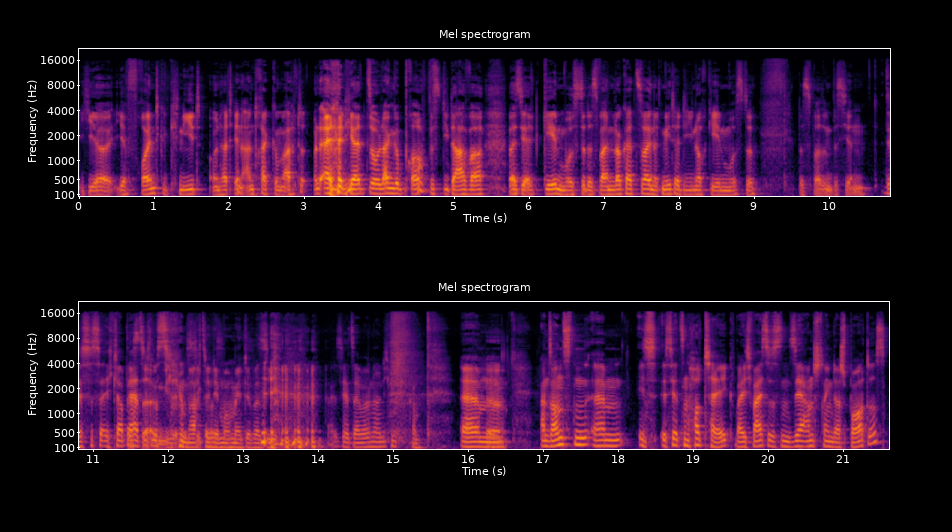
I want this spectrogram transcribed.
hier ihr Freund gekniet und hat ihren Antrag gemacht. Und Alter, die hat so lange gebraucht, bis die da war, weil sie halt gehen musste. Das waren locker 200 Meter, die noch gehen musste. Das war so ein bisschen. Das ist, ich glaube, er hat sich lustig gemacht lustig in dem Moment über sie. sie hat es einfach noch nicht mitbekommen. Ähm, ja. Ansonsten ähm, ist, ist jetzt ein Hot Take, weil ich weiß, dass es ein sehr anstrengender Sport ist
